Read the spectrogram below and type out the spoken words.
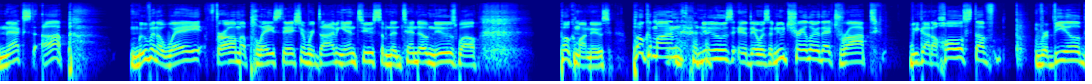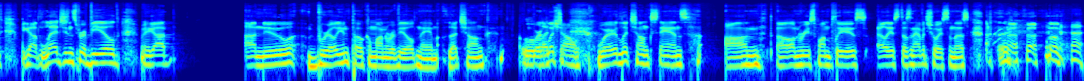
Next up, moving away from a PlayStation, we're diving into some Nintendo news. Well, Pokemon news. Pokemon news. There was a new trailer that dropped. We got a whole stuff revealed. We got legends revealed. We got a new brilliant Pokemon revealed named Lechonk. Where Lechonk. where Lechonk stands on on respawn, please. Elias doesn't have a choice in this. uh,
